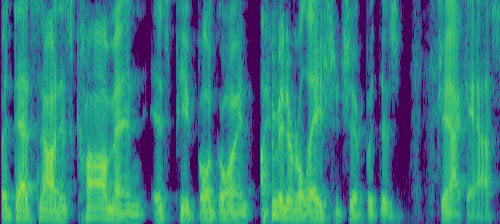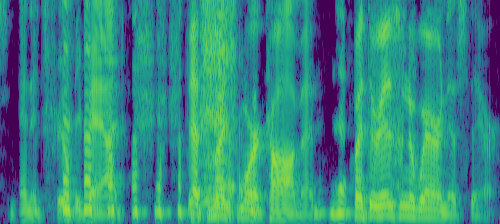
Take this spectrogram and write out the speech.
but that's not as common as people going i'm in a relationship with this jackass and it's really bad that's much more common but there is an awareness there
